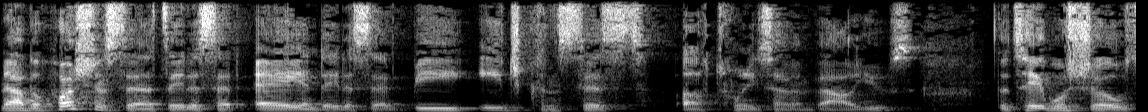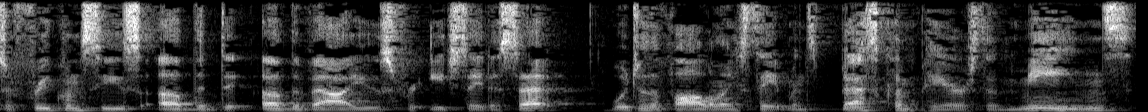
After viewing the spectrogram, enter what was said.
Now the question says data set A and data set B each consist of 27 values. The table shows the frequencies of the, of the values for each data set. Which of the following statements best compares the means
